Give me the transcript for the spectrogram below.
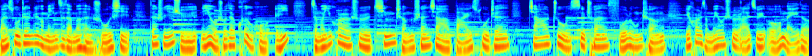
白素贞这个名字咱们很熟悉，但是也许你有时候在困惑，诶，怎么一会儿是青城山下白素贞家住四川芙蓉城，一会儿怎么又是来自于峨眉的？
